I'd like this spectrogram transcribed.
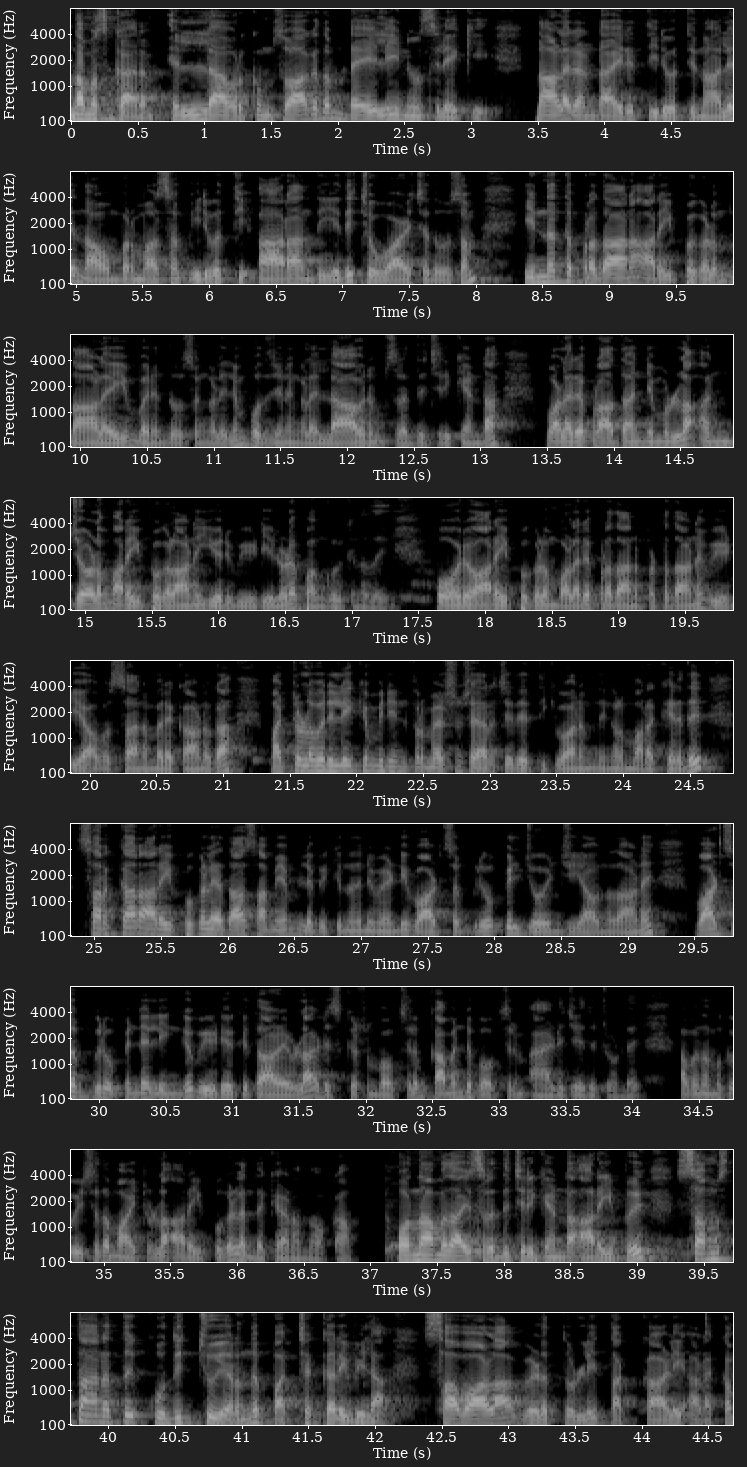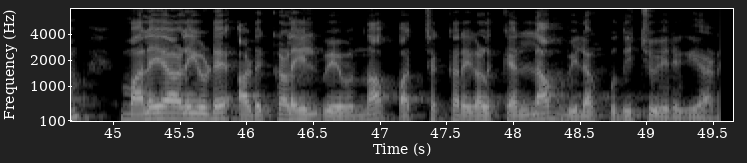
നമസ്കാരം. എല്ലാവർക്കും സ്വാഗതം ഡെയിലി ന്യൂസിലേക്ക്. നാളെ രണ്ടായിരത്തി ഇരുപത്തിനാല് നവംബർ മാസം ഇരുപത്തി ആറാം തീയതി ചൊവ്വാഴ്ച ദിവസം ഇന്നത്തെ പ്രധാന അറിയിപ്പുകളും നാളെയും വരും ദിവസങ്ങളിലും പൊതുജനങ്ങളെല്ലാവരും ശ്രദ്ധിച്ചിരിക്കേണ്ട വളരെ പ്രാധാന്യമുള്ള അഞ്ചോളം അറിയിപ്പുകളാണ് ഈ ഒരു വീഡിയോയിലൂടെ പങ്കുവയ്ക്കുന്നത്. ഓരോ അറിയിപ്പുകളും വളരെ പ്രധാനപ്പെട്ടതാണ്. വീഡിയോ അവസാനം വരെ കാണുക. മറ്റുള്ളവരിലേക്കും ഈ ഇൻഫർമേഷൻ ഷെയർ ചെയ്തെത്തിക്കുവാനും നിങ്ങൾ മറക്കരുത്. സർക്കാർ അറിയിപ്പുകൾ യഥാസമയം ലഭിക്കുന്നതിന് വേണ്ടി വാട്സപ്പ് ഗ്രൂപ്പിൽ ജോയിൻ ചെയ്യാവുന്നതാണ്. വാട്സപ്പ് ഗ്രൂപ്പിന്റെ ലിങ്ക് വീഡിയോയ്ക്ക് താഴെയുള്ള ഡിസ്ക്രിപ്ഷൻ ബോക്സിലും കമന്റ് ബോക്സിലും ആഡ് ചെയ്തിട്ടുണ്ട്. അപ്പോൾ നമുക്ക് വിശദമായിട്ടുള്ള അറിയിപ്പുകൾ എന്തൊക്കെയാണെന്ന് നോക്കാം. ഒന്നാമതായി ശ്രദ്ധിച്ചിരിക്കേണ്ട അറിയിപ്പ് സംസ്ഥാനത്ത് കുതിച്ചുയർന്ന് പച്ചക്കറി വില സവാള വെളുത്തുള്ളി തക്കാളി അടക്കം മലയാളിയുടെ അടുക്കളയിൽ വേവുന്ന പച്ചക്കറികൾക്കെല്ലാം വില കുതിച്ചുയരുകയാണ്.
